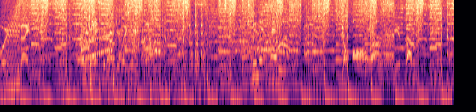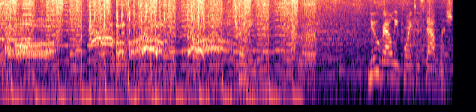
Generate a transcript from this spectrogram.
worst Training. New rally point established.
